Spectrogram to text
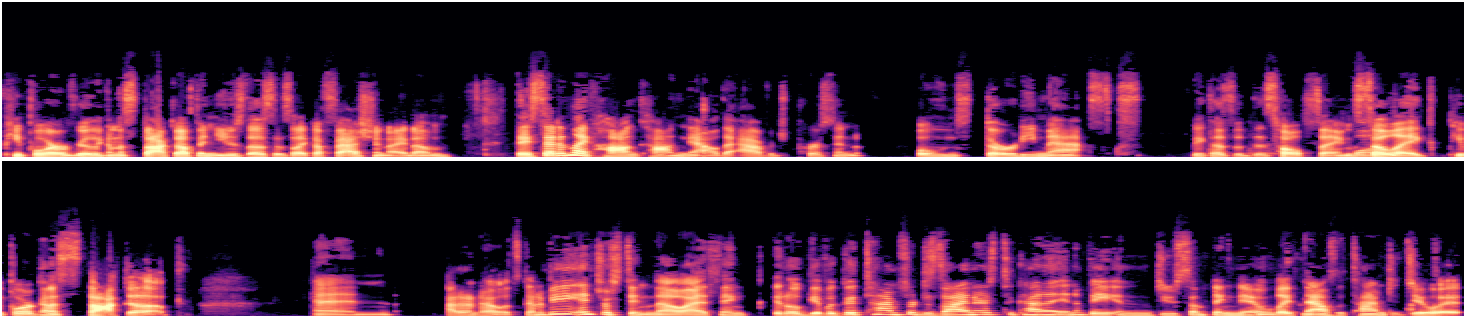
people are really going to stock up and use those as like a fashion item. They said in like Hong Kong now, the average person owns 30 masks because of this whole thing. So like people are going to stock up, and I don't know. It's going to be interesting though. I think it'll give a good time for designers to kind of innovate and do something new. Like now's the time to do it.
